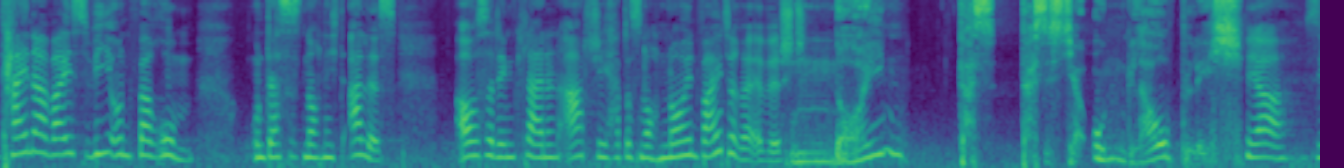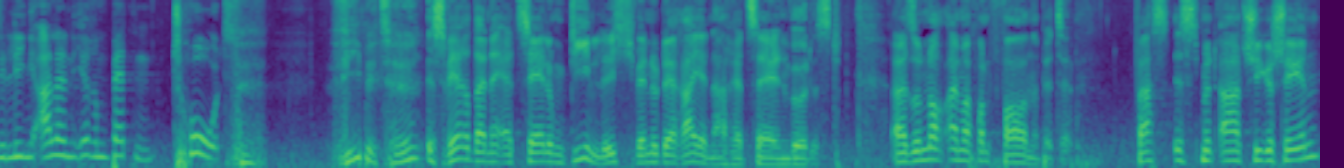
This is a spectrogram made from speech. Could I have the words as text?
Keiner weiß wie und warum. Und das ist noch nicht alles. Außer dem kleinen Archie hat es noch neun weitere erwischt. Neun? Das, das ist ja unglaublich. Ja, sie liegen alle in ihren Betten. Tot. Wie bitte? Es wäre deine Erzählung dienlich, wenn du der Reihe nach erzählen würdest. Also noch einmal von vorne, bitte. Was ist mit Archie geschehen?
